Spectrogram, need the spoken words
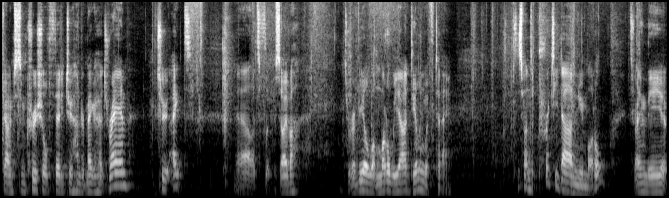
Going to some Crucial 3200 MHz RAM, two 8s. Now let's flip this over to reveal what model we are dealing with today. This one's a pretty darn new model. It's running the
